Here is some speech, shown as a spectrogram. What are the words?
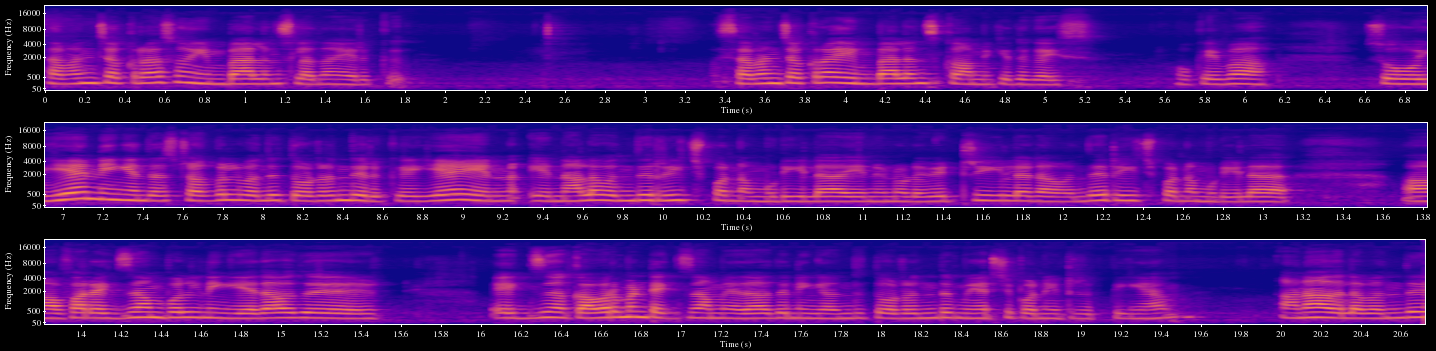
செவன் சக்ராஸும் இம்பேலன்ஸில் தான் இருக்குது செவன் சக்ரா இம்பேலன்ஸ் காமிக்குது கைஸ் ஓகேவா ஸோ ஏன் நீங்கள் இந்த ஸ்ட்ரகிள் வந்து தொடர்ந்து இருக்குது ஏன் என் என்னால் வந்து ரீச் பண்ண முடியல? என்னோட வெற்றியில் நான் வந்து ரீச் பண்ண முடியல? ஃபார் எக்ஸாம்பிள் நீங்கள் ஏதாவது எக்ஸாம் கவர்மெண்ட் எக்ஸாம் ஏதாவது நீங்கள் வந்து தொடர்ந்து முயற்சி பண்ணிகிட்ருப்பீங்க ஆனால் அதில் வந்து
